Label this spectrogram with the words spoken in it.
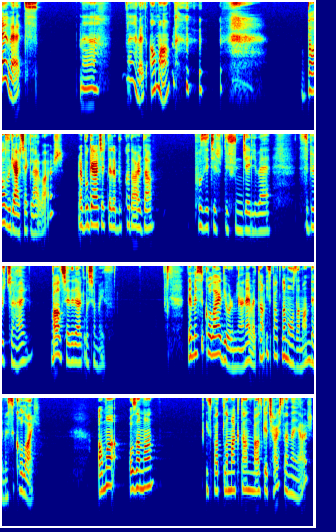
Evet. Eh, evet ama bazı gerçekler var. Ve bu gerçeklere bu kadar da pozitif, düşünceli ve spiritüel bazı şeylere yaklaşamayız. Demesi kolay diyorum yani. Evet tam ispatlama o zaman demesi kolay. Ama o zaman ispatlamaktan vazgeçersem eğer,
